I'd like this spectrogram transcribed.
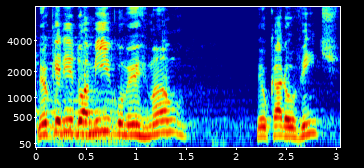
Meu querido amigo, meu irmão, meu caro ouvinte,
